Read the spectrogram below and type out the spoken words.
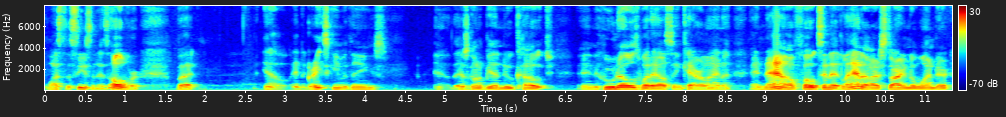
once the season is over. But, you know, in the great scheme of things, you know, there's going to be a new coach and who knows what else in Carolina. And now folks in Atlanta are starting to wonder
